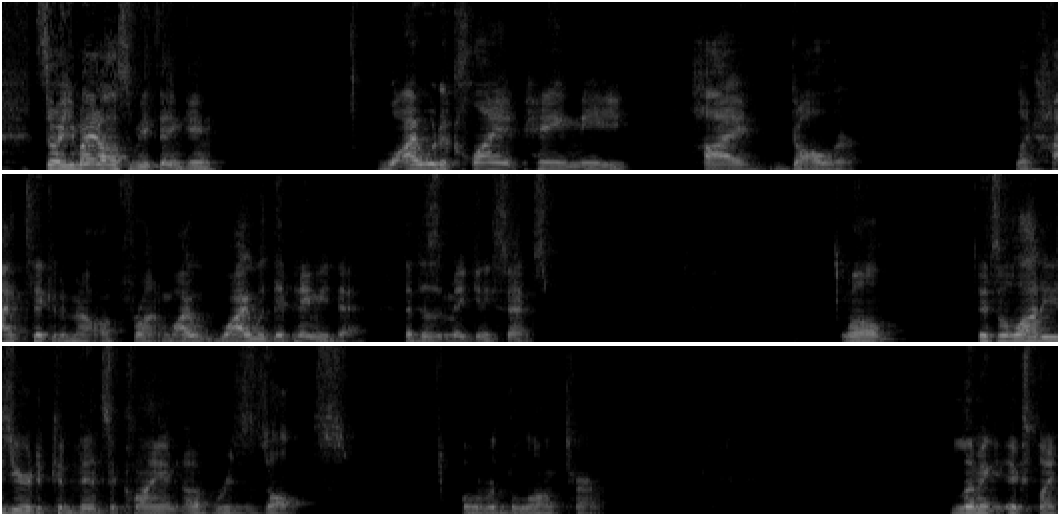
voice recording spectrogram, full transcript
so you might also be thinking, why would a client pay me high dollar, like high ticket amount up front? Why, why would they pay me that? That doesn't make any sense. Well, it's a lot easier to convince a client of results over the long term let me explain.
